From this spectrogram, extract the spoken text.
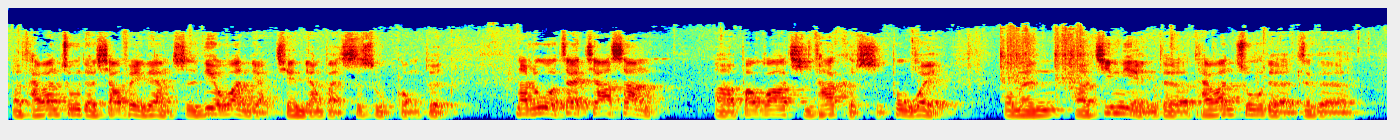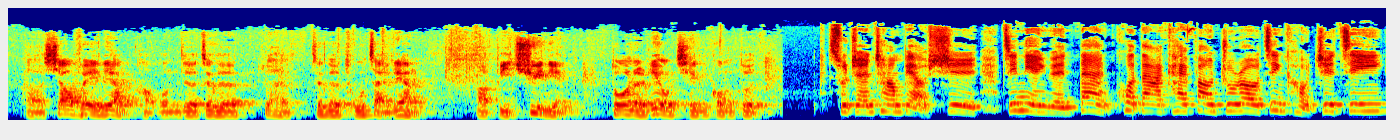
呃台湾猪的消费量是六万两千两百四十五公吨，那如果再加上呃包括其他可食部位，我们呃今年的台湾猪的这个呃消费量哈，我们的这个呃这个屠宰量啊比去年多了六千公吨。苏贞昌表示，今年元旦扩大开放猪肉进口至今，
